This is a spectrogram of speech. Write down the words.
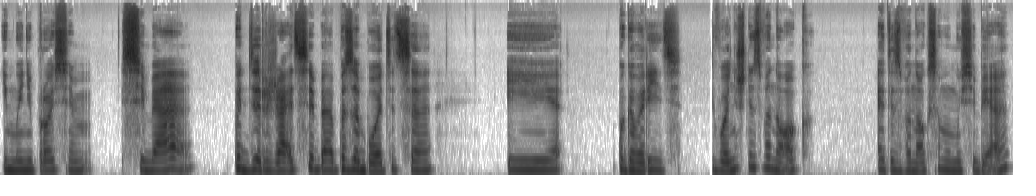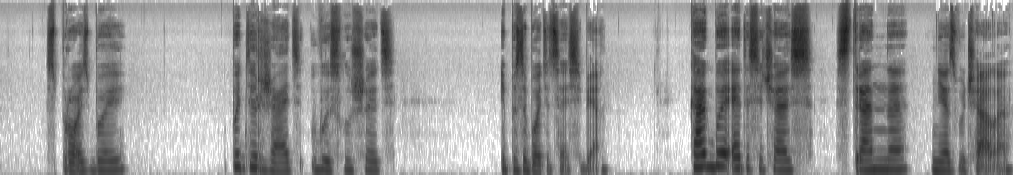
и мы не просим себя поддержать себя, позаботиться и поговорить. Сегодняшний звонок — это звонок самому себе с просьбой поддержать, выслушать и позаботиться о себе. Как бы это сейчас странно не звучало,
